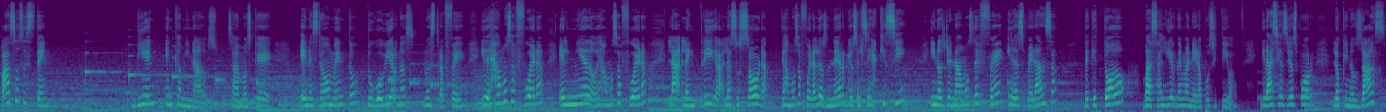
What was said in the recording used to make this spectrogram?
pasos estén bien encaminados. Sabemos que en este momento tú gobiernas nuestra fe y dejamos afuera el miedo, dejamos afuera la, la intriga, la zozobra, dejamos afuera los nervios, el será que sí, y nos llenamos de fe y de esperanza de que todo va a salir de manera positiva. Gracias Dios por lo que nos das,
